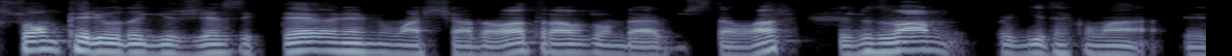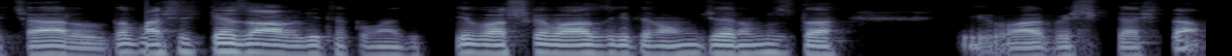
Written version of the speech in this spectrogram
son periyoda gireceğiz. Ligde önemli maçlar da var. Trabzon derbisi de var. Rıdvan milli takıma e, çağrıldı. Başlık Geza milli takıma gitti. Başka bazı giden oyuncularımız da e, var Beşiktaş'ta.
